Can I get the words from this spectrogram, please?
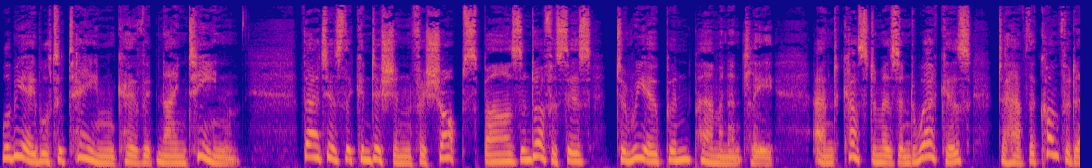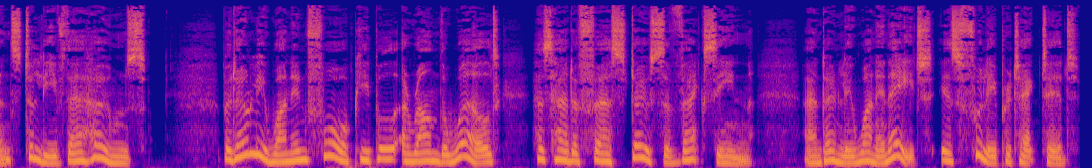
will be able to tame COVID-19. That is the condition for shops, bars and offices to reopen permanently, and customers and workers to have the confidence to leave their homes. But only one in four people around the world has had a first dose of vaccine, and only one in eight is fully protected.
